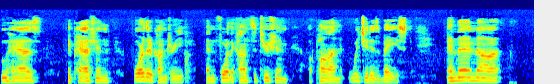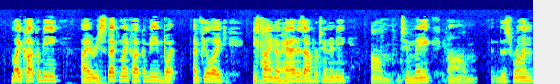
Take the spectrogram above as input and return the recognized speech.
who has a passion for their country and for the Constitution upon which it is based. And then uh, Mike Huckabee, I respect Mike Huckabee, but I feel like he's kind of had his opportunity um, to make um, this run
